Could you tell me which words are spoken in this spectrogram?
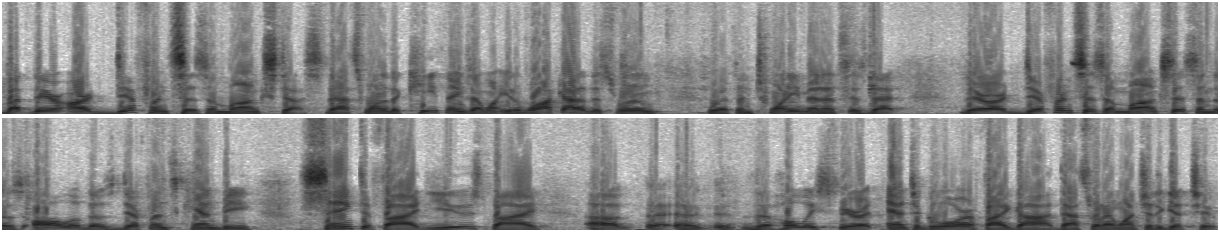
But there are differences amongst us. That's one of the key things I want you to walk out of this room with in 20 minutes is that there are differences amongst us, and those, all of those differences can be sanctified, used by uh, uh, uh, the Holy Spirit, and to glorify God. That's what I want you to get to.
